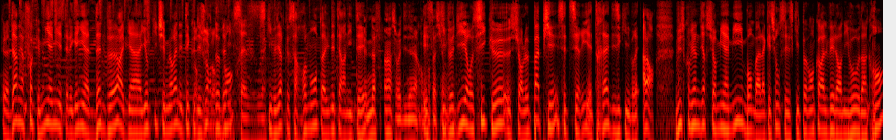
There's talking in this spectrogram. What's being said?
que la dernière fois que Miami était allé gagner à Denver, eh bien Jokic et Murray n'étaient que des joueurs de banc, ce 2016. qui veut dire que ça remonte à une éternité. C'est 9-1 sur les 10 dernières Et ce confrontations. qui veut dire aussi que euh, sur le papier, cette série est très déséquilibrée. Alors, vu ce qu'on vient de dire sur Miami, bon, bah, la question c'est est-ce qu'ils peuvent encore élever leur niveau d'un cran?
